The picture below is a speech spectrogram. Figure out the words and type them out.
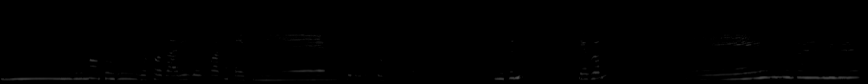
এমনি করে মাথা উঠে যখন রাগে যাব টাইপ নিয়ে এমনি করে চোখগুলো, বুঝছ না কে করে এমনি করে?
